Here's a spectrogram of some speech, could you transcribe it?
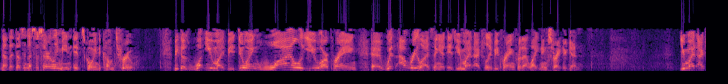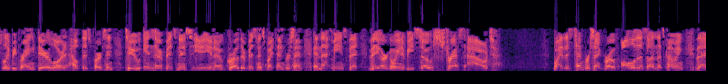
Now, that doesn't necessarily mean it's going to come true. Because what you might be doing while you are praying uh, without realizing it is you might actually be praying for that lightning strike again you might actually be praying, Dear Lord, help this person to, in their business, you know, grow their business by 10%. And that means that they are going to be so stressed out by this 10% growth all of the sudden that's coming that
